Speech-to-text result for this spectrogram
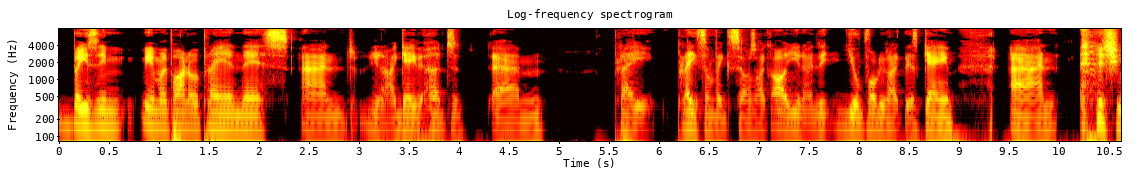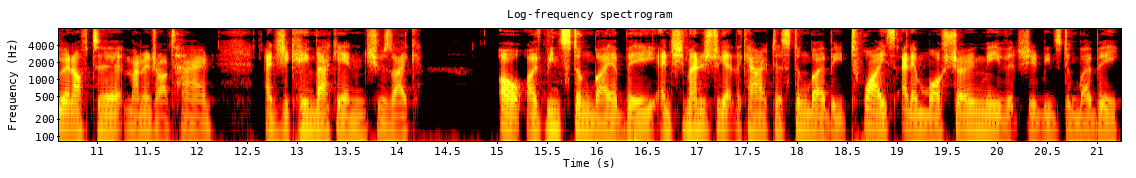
basically, me and my partner were playing this, and you know, I gave it her to um play play something. So I was like, oh, you know, you'll probably like this game, and she went off to manage our town, and she came back in, and she was like. Oh, I've been stung by a bee, and she managed to get the character stung by a bee twice, and then while showing me that she had been stung by a bee,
